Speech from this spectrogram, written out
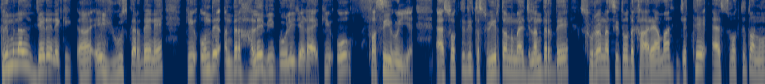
ਕ੍ਰਿਮੀਨਲ ਜਿਹੜੇ ਨੇ ਕਿ ਇਹ ਯੂਜ਼ ਕਰਦੇ ਨੇ ਕਿ ਉਹਦੇ ਅੰਦਰ ਹਲੇ ਵੀ ਗੋਲੀ ਜਿਹੜਾ ਹੈ ਕਿ ਉਹ ਫਸੀ ਹੋਈ ਹੈ। ਇਸ ਵਕਤ ਦੀ ਤਸਵੀਰ ਤੁਹਾਨੂੰ ਮੈਂ ਜਲੰਧਰ ਦੇ ਸੁਰਨਸੀ ਤੋਂ ਦਿਖਾ ਰਿਹਾ ਵਾਂ, ਜਿੱਥੇ ਇਸ ਵਕਤ ਤੁਹਾਨੂੰ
